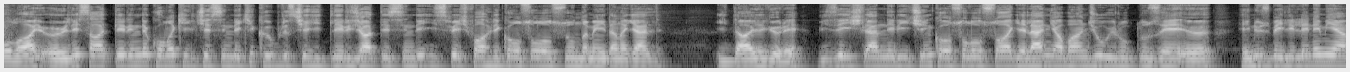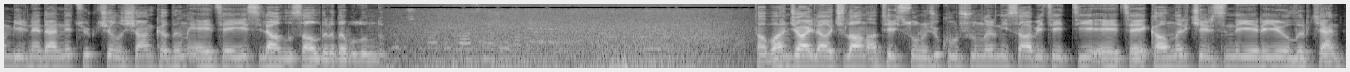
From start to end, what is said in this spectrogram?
Olay öğle saatlerinde Konak ilçesindeki Kıbrıs Şehitleri Caddesi'nde İsveç Fahri Konsolosluğu'nda meydana geldi. İddiaya göre vize işlemleri için konsolosluğa gelen yabancı uyruklu ZÖ, henüz belirlenemeyen bir nedenle Türk çalışan kadın ET'ye silahlı saldırıda bulundu. Tabancayla açılan ateş sonucu kurşunların isabet ettiği ET kanlar içerisinde yere yığılırken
